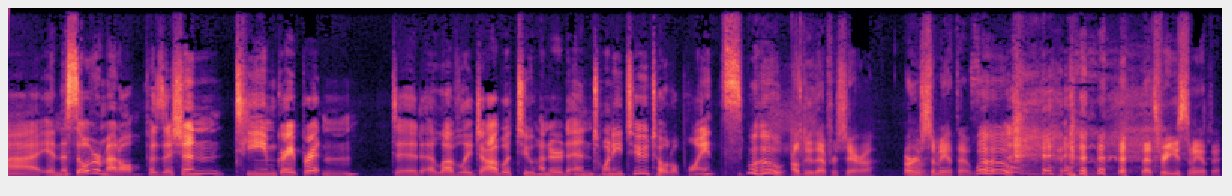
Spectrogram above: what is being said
Uh, in the silver medal position, Team Great Britain did a lovely job with 222 total points. Woohoo! I'll do that for Sarah or Samantha. Woohoo! That's for you, Samantha.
